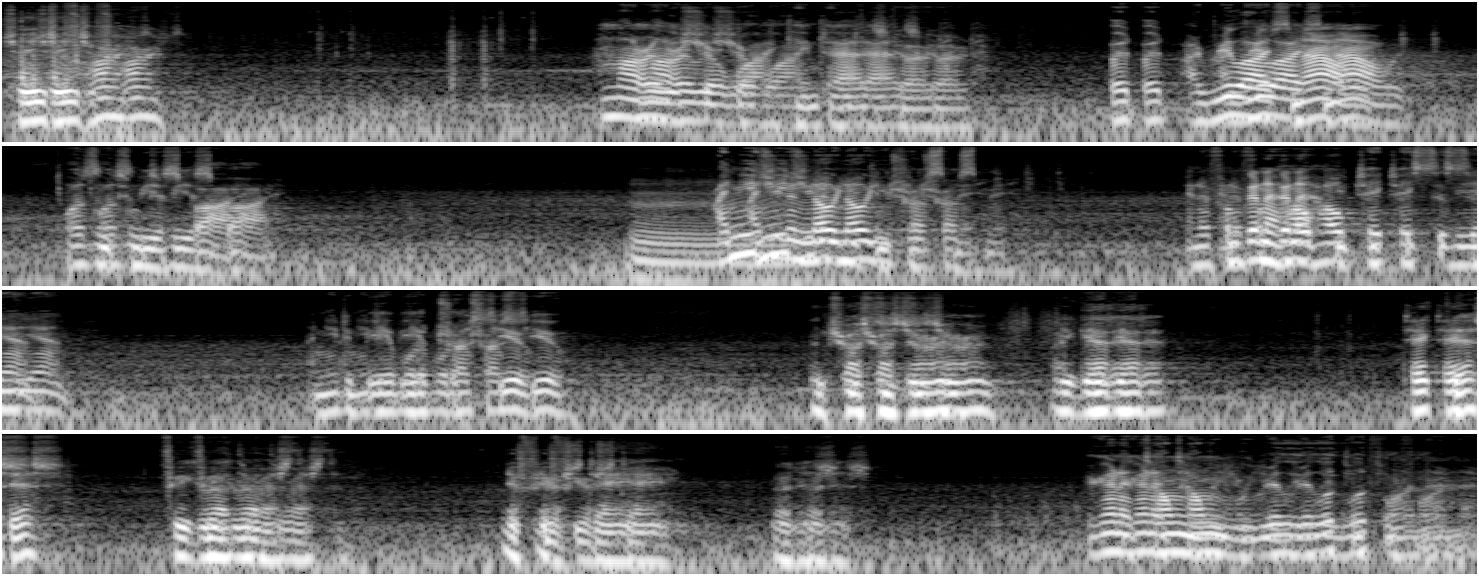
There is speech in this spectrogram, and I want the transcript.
Change of heart. I'm not really, sure why I came to Asgard. But, but I realize, now it wasn't, to be a spy. Hmm. I need, you to know, you can trust, me. And if I'm, gonna, help, you take this to the end, I need to be able to trust you. And trust is earned. I get it. Take this. Figure out the rest of it. If you're staying, that is. You're gonna, tell, me what you're really looking for in there.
